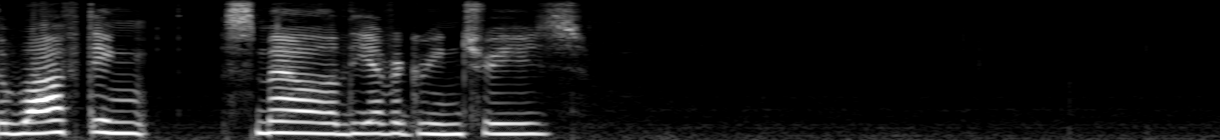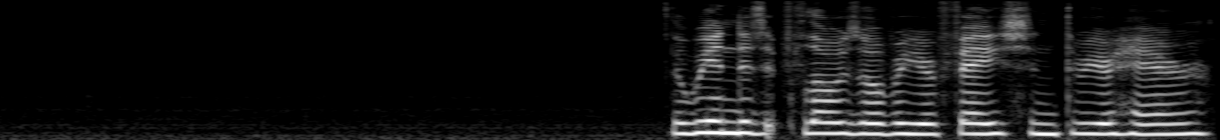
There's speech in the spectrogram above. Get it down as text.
The wafting smell of the evergreen trees. The wind as it flows over your face and through your hair.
